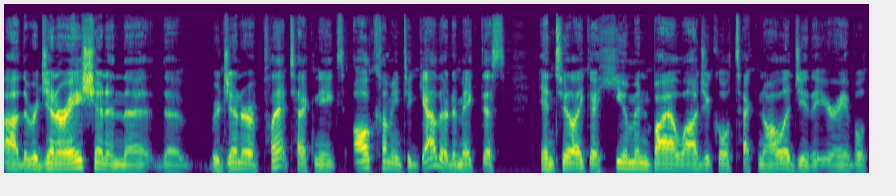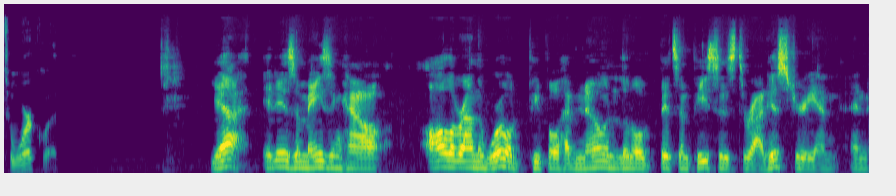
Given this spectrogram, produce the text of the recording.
uh, the regeneration and the the regenerative plant techniques all coming together to make this into like a human biological technology that you're able to work with. Yeah, it is amazing how all around the world people have known little bits and pieces throughout history and and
